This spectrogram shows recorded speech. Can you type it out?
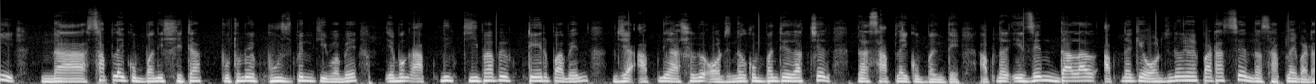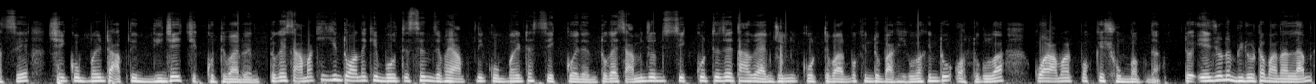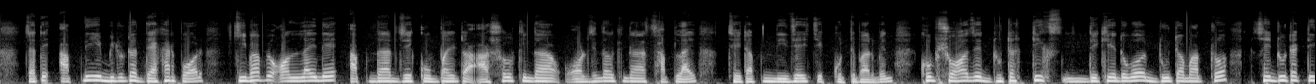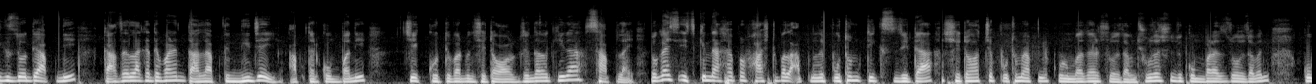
না সাপ্লাই কোম্পানি সেটা প্রথমে বুঝবেন কীভাবে এবং আপনি কীভাবে টের পাবেন যে আপনি আসলে অরিজিনাল কোম্পানিতে যাচ্ছেন? না সাপ্লাই কোম্পানিতে আপনার এজেন্ট দালাল আপনাকে অরিজিনাল পাঠাচ্ছে না সাপ্লাই পাঠাচ্ছে, সেই কোম্পানিটা আপনি নিজেই চেক করতে পারবেন। তো গাইছে আমাকে কিন্তু অনেকে বলতেছেন যে, ভাই, আপনি কোম্পানিটা চেক করে দেন। তো গাইছে আমি যদি চেক করতে যাই, তাহলে একজনকে করতে পারব, কিন্তু বাকিগুলো কিন্তু অতগুলো করা আমার পক্ষে সম্ভব না। তো এই জন্য ভিডিওটা বানালাম যাতে আপনি এই ভিডিওটা দেখার পর কীভাবে অনলাইনে আপনার যে কোম্পানিটা আসল কিনা অরিজিনাল কিনা সাপ্লাই সেটা আপনি নিজেই চেক করতে পারবেন। খুব সহজে দুটা টিক্স দেখিয়ে দেবো, দুটা মাত্র। সেই দুটা টিক্স যদি আপনি কাজে লাগাতে পারেন, তাহলে আপনি নিজেই আপনার কোম্পানি চেক করতে পারবেন সেটা অরিজিনাল কিনা সাপ্লাই তো গাইস স্ক্রিনে আসার পর ফার্স্ট অফ অল আপনাদের প্রথম টিক্স যেটা, সেটা হচ্ছে প্রথমে আপনার কোন বাজারে চলে যাবেন। সোজাসুজি কোন বাজারে চলে যাবেন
